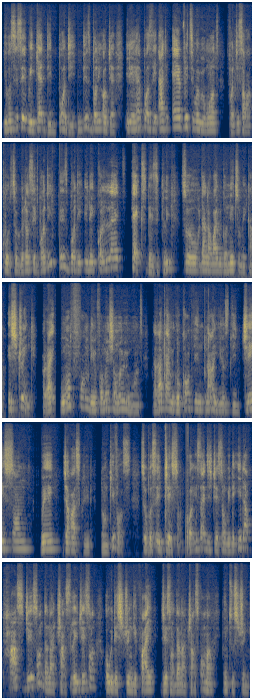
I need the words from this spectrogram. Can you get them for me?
you can see say we get the body. This body object it will help us to add everything where we want for this our code. So we just say body this body it will collect text basically. So that's why we're going to need to make a string all right we want form the information where we want. At that time we go config now use the json where JavaScript don't give us. So we'll say JSON. But inside this JSON, we either pass JSON, then I translate JSON, or we stringify JSON, then I transform them into string.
